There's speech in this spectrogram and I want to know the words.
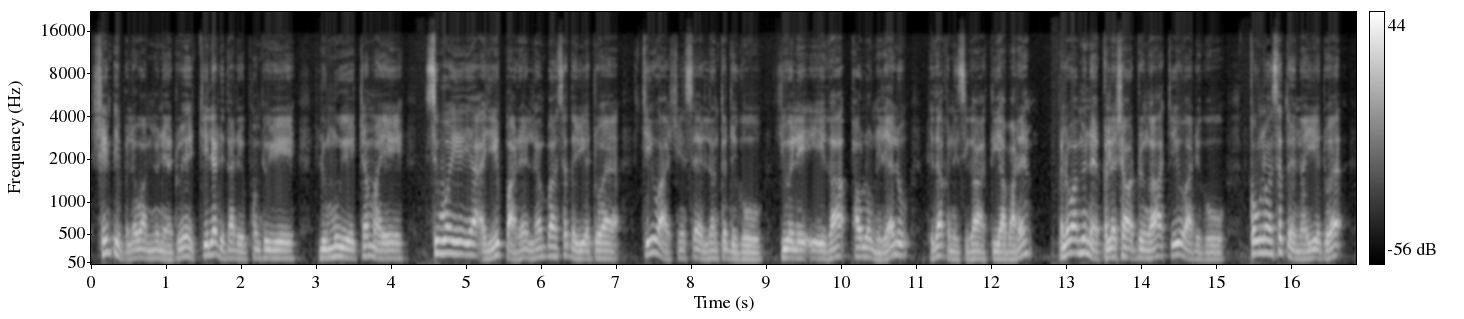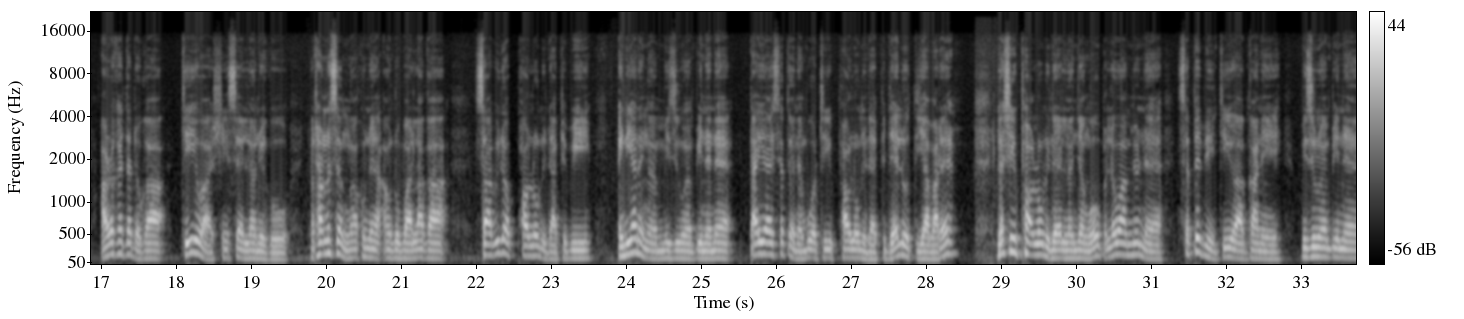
ရှင်းပြပလက်ဝမြို့နယ်အတွင်းကျေးလက်ဒေသတွေဖွံ့ဖြိုးရေးလူမှုရေးကျန်းမာရေးစီးပွားရေးအရာအရေးပါတဲ့လမ်းပန်းဆက်သွယ်ရေးအတွက်ကျေးဝါရှင်းဆက်လမ်းတက်တွေကို ULAA ကဖောက်လုပ်နေတယ်လို့ဒေသခံတွေစီကသိရပါတယ်။ဘလဝမြို့နယ်ကလက်ရှောက်အတွင်းကကျေးဝါတွေကိုကုန်းလမ်းဆက်သွယ်နိုင်ရေးအတွက် အာရခတ်တပ်တော်ကကျေးဝါရှင်းဆက်လမ်းတွေကို2025ခုနှစ်အောက်တိုဘာလကစာပြီးတော့ဖောက်လုပ်နေတာဖြစ်ပြီးအိန္ဒိယနိုင်ငံမီဇီယမ်ပြည်နယ်နဲ့တိုက်ရိုက်ဆက်သွယ်နိုင်ဖို့အထိဖောက်လုပ်နေတာဖြစ်တယ်လို့သိရပါတယ်။လက်ရှိဖောက်လုပ်နေတဲ့လမ်းကြောင်းကိုဘလဝမြို့နယ်စပစ်ပြင်ကျေးရွာကနေမီဇီယမ်ပြည်နယ်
